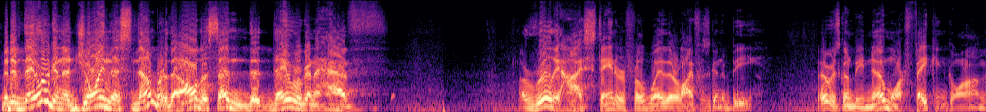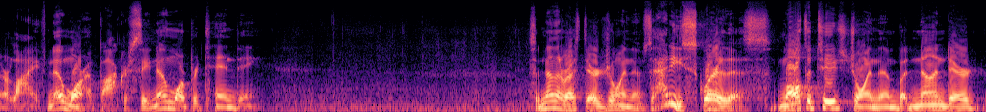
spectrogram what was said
But if they were going to join this number, that all of a sudden that they were going to have a really high standard for the way their life was going to be. There was going to be no more faking going on in their life, no more hypocrisy, no more pretending. So none of the rest dared join them. So how do you square this? Multitudes joined them, but none dared.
